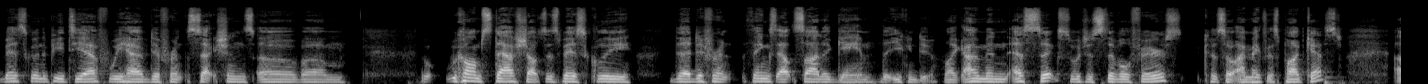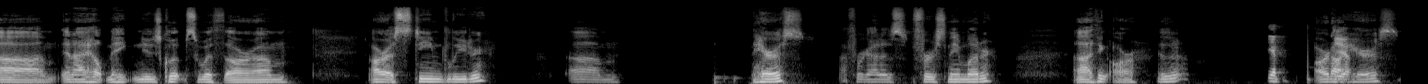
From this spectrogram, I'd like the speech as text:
basically in the PTF we have different sections of um, we call them staff shops. It's basically the different things outside of the game that you can do. Like I'm in S6, which is civil affairs, cause so I make this podcast. Um, and I help make news clips with our, um, our esteemed leader, um, Harris. I forgot his first name letter. Uh, I think R, isn't it? Yep. R. Dot Yeah. Harris.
